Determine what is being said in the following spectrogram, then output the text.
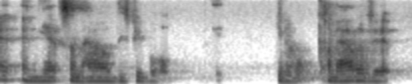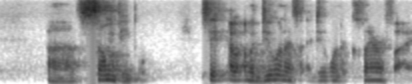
and, and, yet somehow these people, you know, come out of it. Uh, some people. See, I, I do want to. I do want to clarify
